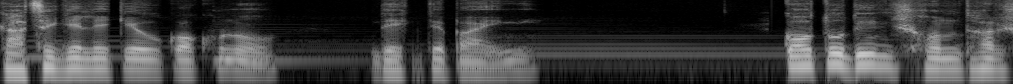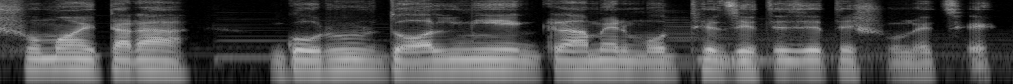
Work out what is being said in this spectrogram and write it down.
কাছে গেলে কেউ কখনো দেখতে পায়নি। কতদিন সন্ধ্যার সময় তারা গরুর দল নিয়ে গ্রামের মধ্যে যেতে যেতে শুনেছে?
